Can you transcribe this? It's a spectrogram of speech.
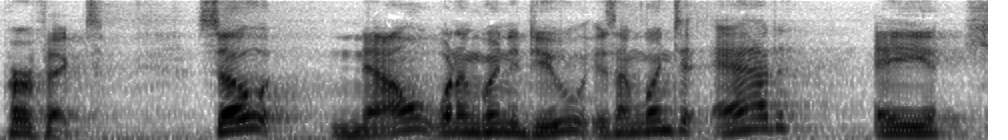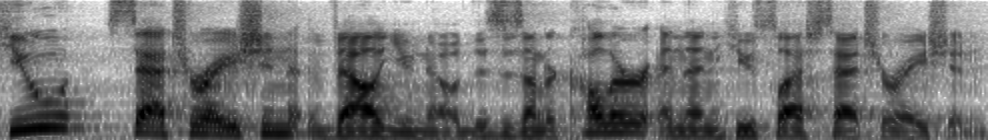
Perfect. So now what I'm going to do is I'm going to add a hue saturation value node. This is under color and then hue slash saturation.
